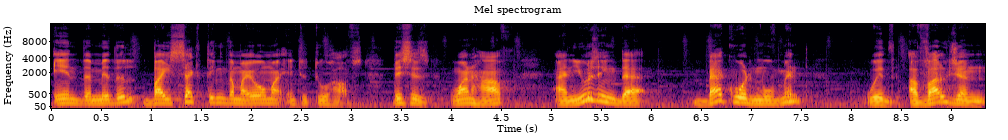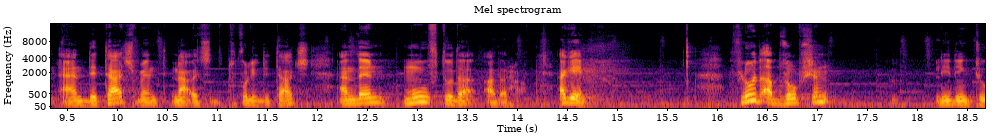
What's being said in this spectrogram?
in the middle, bisecting the myoma into two halves. This is one half, and using the backward movement with avulsion and detachment, now it's fully detached, and then move to the other half. Again, Fluid absorption leading to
